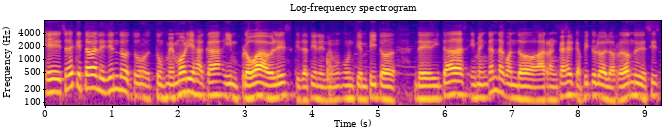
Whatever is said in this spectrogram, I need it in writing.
eh, sabes que estaba leyendo tus memorias acá improbables, que ya tienen un, tiempito de editadas, y me encanta cuando arrancás el capítulo de Los Redondos y decís,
